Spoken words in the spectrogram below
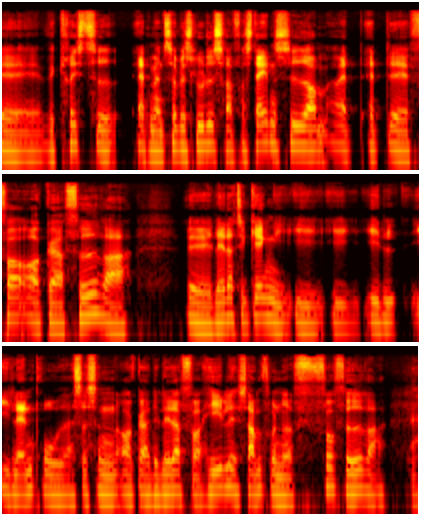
øh, ved krigstid, at man så besluttede sig fra statens side om, at, at øh, for at gøre fødevarer øh, lettere tilgængelige i, i, i, i landbruget, altså sådan at gøre det lettere for hele samfundet at få fødevarer, ja.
